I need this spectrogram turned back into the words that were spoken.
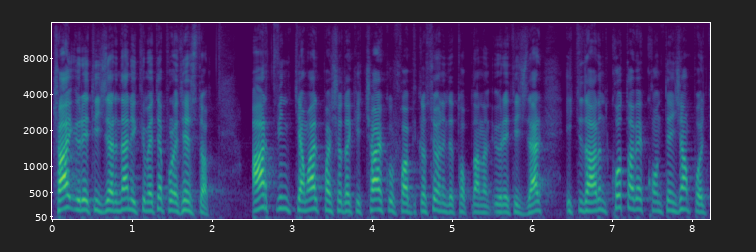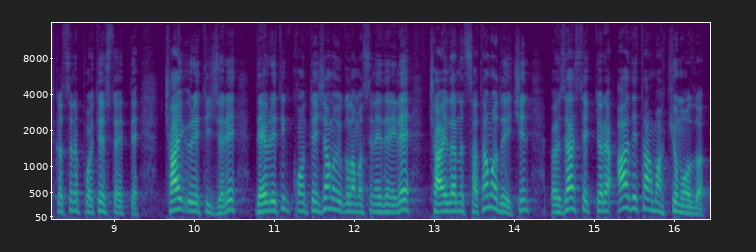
Çay üreticilerinden hükümete protesto. Artvin Kemalpaşa'daki Çaykur fabrikası önünde toplanan üreticiler iktidarın kota ve kontenjan politikasını protesto etti. Çay üreticileri devletin kontenjan uygulaması nedeniyle çaylarını satamadığı için özel sektöre adeta mahkum oldu.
